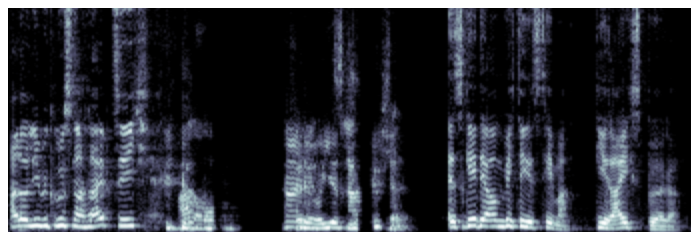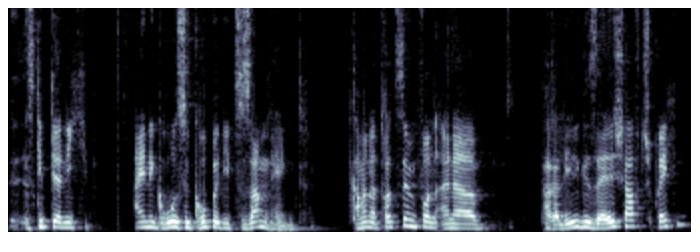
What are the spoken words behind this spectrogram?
Hallo, liebe Grüße nach Leipzig. Hallo. Hallo, hier ist München. Es geht ja um ein wichtiges Thema, die Reichsbürger. Es gibt ja nicht eine große Gruppe, die zusammenhängt. Kann man da trotzdem von einer Parallelgesellschaft sprechen?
